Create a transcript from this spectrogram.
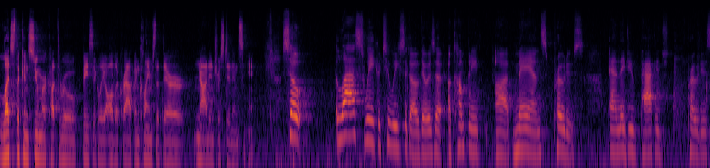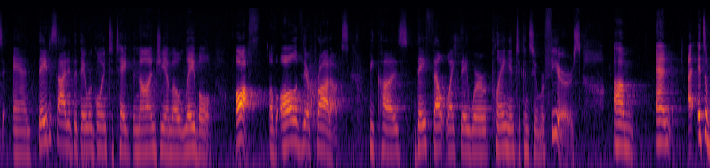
lets the consumer cut through basically all the crap and claims that they're not interested in seeing. so, last week or two weeks ago, there was a, a company, uh, Mann's Produce, and they do packaged produce, and they decided that they were going to take the non GMO label off of all of their products because they felt like they were playing into consumer fears. Um, and it's a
